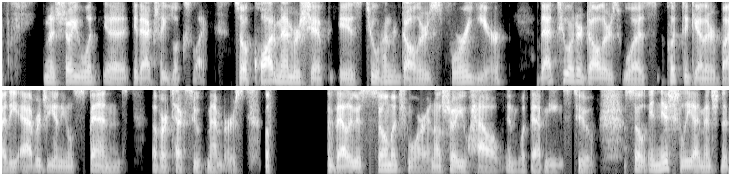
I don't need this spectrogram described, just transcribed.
I'm going to show you what uh, it actually looks like. So a Quad membership is $200 for a year. That $200 was put together by the average annual spend of our TechSoup members. But value is so much more, and I'll show you how and what that means too. So initially, I mentioned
